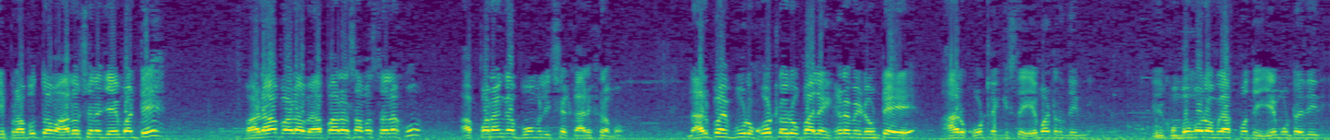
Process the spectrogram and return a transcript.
ఈ ప్రభుత్వం ఆలోచన చేయమంటే బడా బడా వ్యాపార సంస్థలకు అప్పనంగా భూములు ఇచ్చే కార్యక్రమం. నలభై మూడు కోట్ల రూపాయల ఇక్కడ మీరు ఉంటే ఆరు కోట్లకి ఇస్తే ఏమంటారు దీన్ని? ఇది కుంభకోణం కాకపోతే ఏముంటుంది ఇది?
